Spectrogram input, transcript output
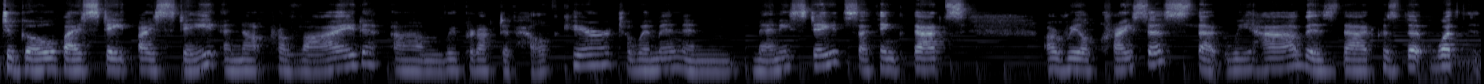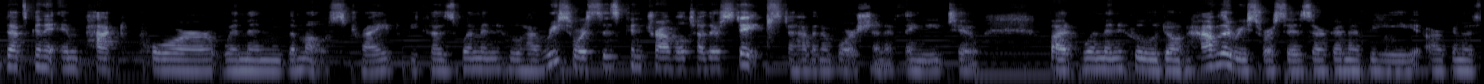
to go by state by state and not provide um, reproductive health care to women in many states. I think that's a real crisis that we have is that because that what that's going to impact poor women the most right? Because women who have resources can travel to other states to have an abortion if they need to. But women who don't have the resources are going to be are going to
